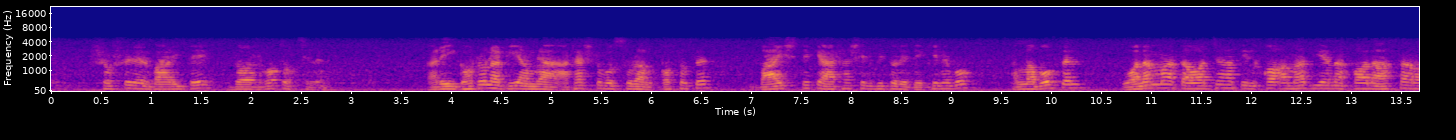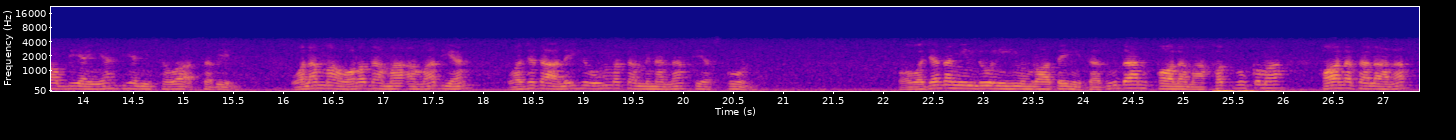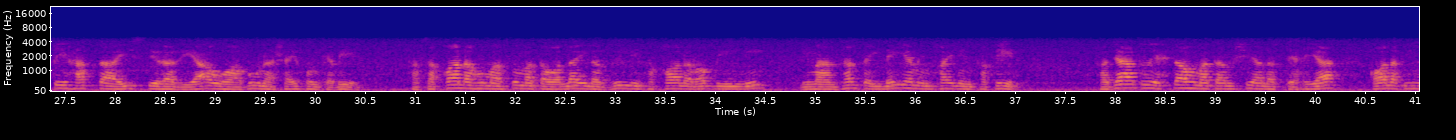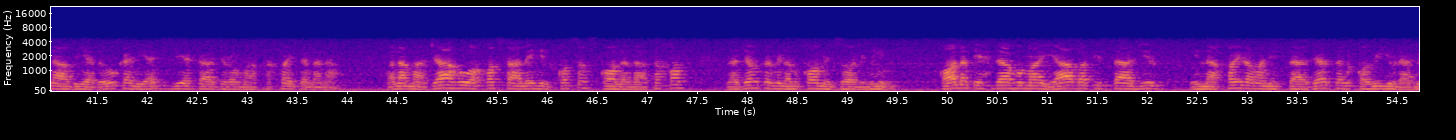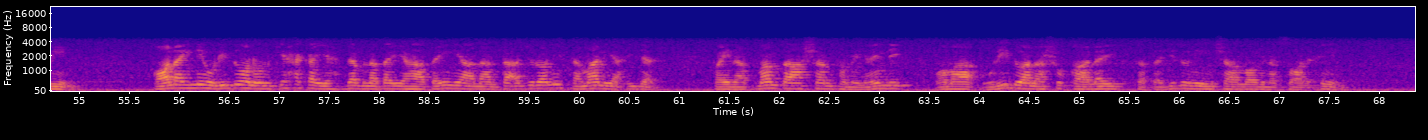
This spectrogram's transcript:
শ্বশুরের বাড়িতে দশ বছর ছিলেন। আর এই ঘটনাটি আমরা আঠাশ নম্বর সুরাল কসসের বাইশ থেকে আঠাশের ভিতরে দেখে নেব আল্লাহ বলছেন ওয়ালাম্মা তাওয়াজ্জাহা তিলকা আমাদিয়ানা قال عسى ربي أن يهديني سواء السبيل ولما ورد ماء ماديان وجد عليه أمة من الناس يسكون ووجد من دونهم امرأتين تذودان قال ما خطبكما قالت لا نسقي حتى يسدر الرياء وأبونا شيخ كبير فسقى لهما ثم تولى إلى الظل فقال رب إني لما أنزلت إلي من خير فقير. فجاءت إحداهما تمشي على استحياء قالت إن أبي يدعوك ليجزيك أجر ما سقيت لنا. فلما جاءه وقص عليه القصص قال لا تخف نجوت من القوم الظالمين. قالت إحداهما يا أبت استأجر إن خير من استأجرت القوي الأمين. قال إني أريد أن أنكحك إحدى ابنتي هاتين على أن تأجرني ثمانية حجج. فإن أتممت عشرا فمن عندك وما أريد أن أشق عليك ستجدني إن شاء الله من الصالحين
